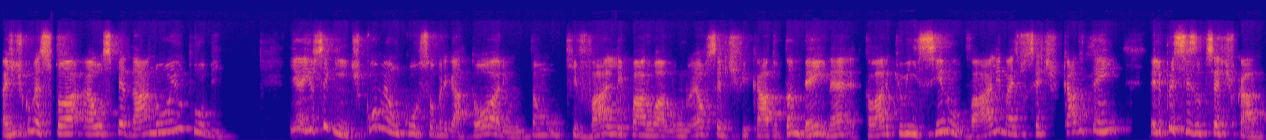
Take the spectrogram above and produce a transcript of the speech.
a gente começou a hospedar no YouTube. E aí o seguinte, como é um curso obrigatório, então o que vale para o aluno é o certificado também, né? Claro que o ensino vale, mas o certificado tem, ele precisa do certificado.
